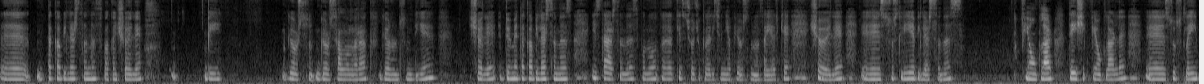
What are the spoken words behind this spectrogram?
e, takabilirsiniz. Bakın şöyle bir görsün, görsel olarak görünsün diye şöyle düğme takabilirsiniz. İsterseniz bunu e, kız çocuklar için yapıyorsunuz eğer ki şöyle e, süsleyebilirsiniz. Fiyonklar değişik fiyonklarla e, süsleyip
